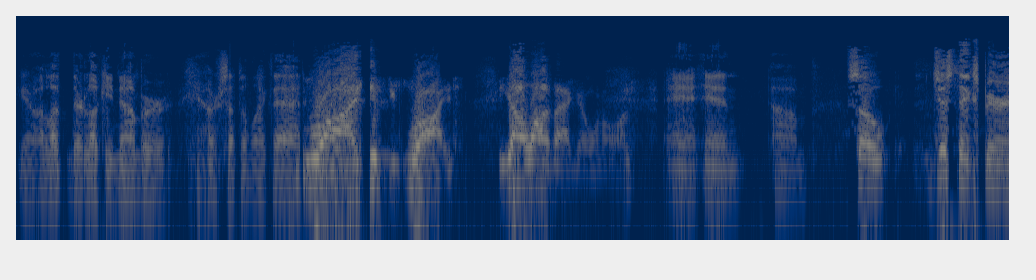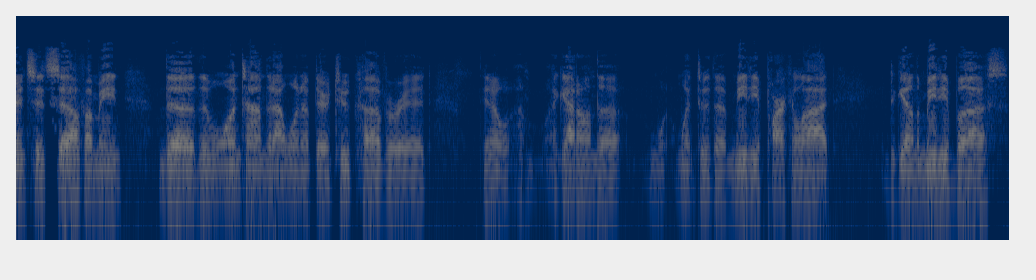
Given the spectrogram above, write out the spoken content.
you know their lucky number, you know, or something like that. Right. Right you got a lot of that going on. And, and um, so, just the experience itself. I mean, the the one time that I went up there to cover it, you know, I got on the went to the media parking lot to get on the media bus,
